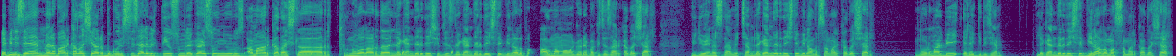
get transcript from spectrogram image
Hepinize merhaba arkadaşlar. Bugün sizlerle birlikte Yusuf Guys oynuyoruz ama arkadaşlar turnuvalarda Legendary Dash gireceğiz. Legendary Dash'te win alıp almamama göre bakacağız arkadaşlar. Videoya nasıl devam edeceğim? Legendary Dash'te win alırsam arkadaşlar normal bir ele gireceğim. Legendary Dash'te win alamazsam arkadaşlar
